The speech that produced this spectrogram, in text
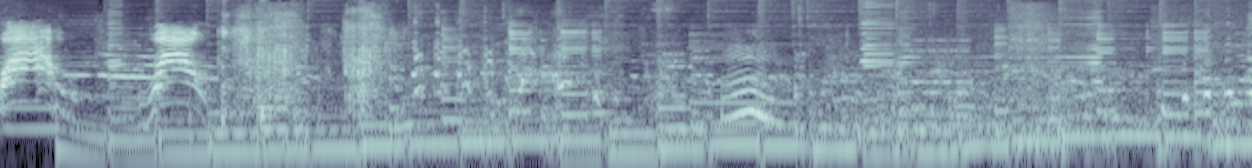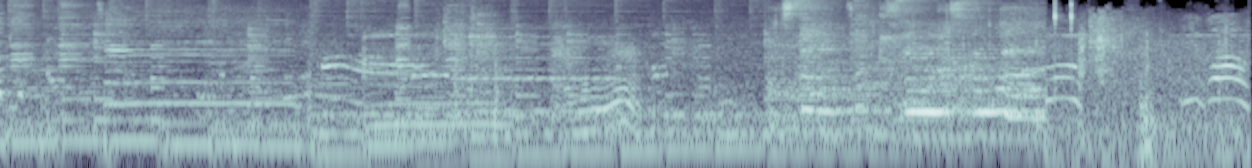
와우 와우 음 잘 먹네. 이거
